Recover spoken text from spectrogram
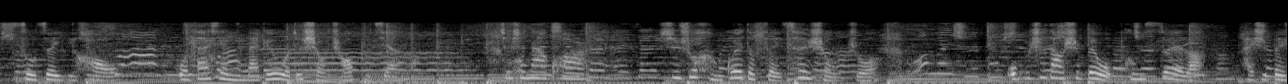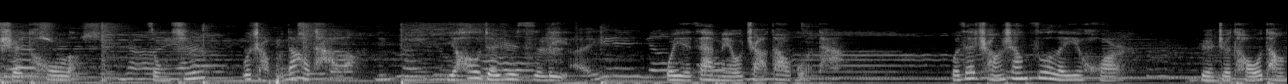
宿醉以后，我发现你买给我的手镯不见了。就是那块据说很贵的翡翠手镯，我不知道是被我碰碎了，还是被谁偷了。总之，我找不到它了。以后的日子里，我也再没有找到过它。我在床上坐了一会儿，忍着头疼，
